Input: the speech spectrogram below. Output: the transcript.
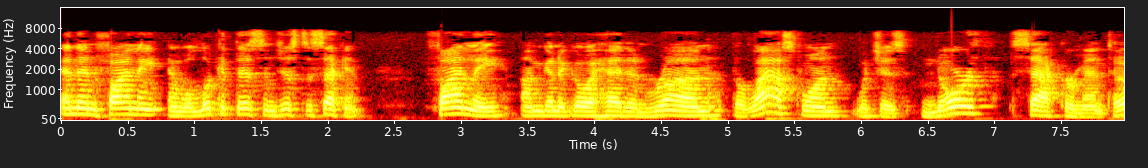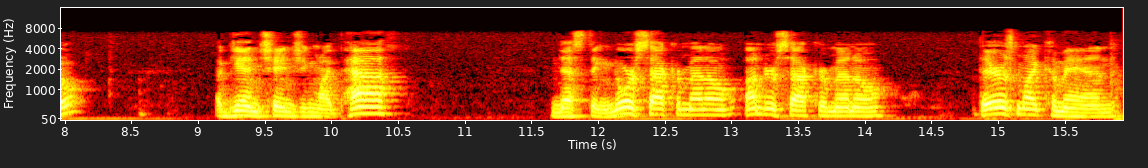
And then finally, and we'll look at this in just a second. Finally, I'm going to go ahead and run the last one, which is North Sacramento. Again, changing my path, nesting North Sacramento, under Sacramento. There's my command,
